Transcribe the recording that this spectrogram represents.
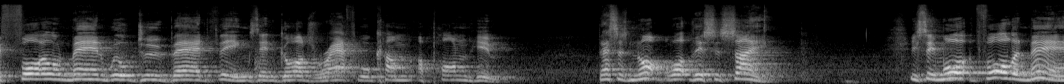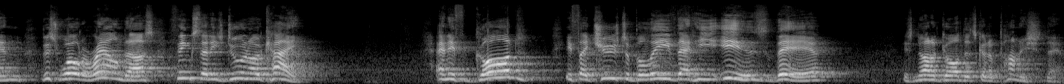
if fallen man will do bad things, then God's wrath will come upon him. This is not what this is saying. You see, more fallen man, this world around us, thinks that he's doing okay. And if God, if they choose to believe that he is there, is not a God that's going to punish them.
